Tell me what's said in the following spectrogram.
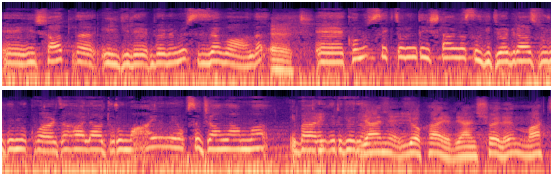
e, inşaatla ilgili bölümü size bağlı. Evet. E, konut sektöründe işler nasıl gidiyor? Biraz durgunluk vardı. Hala durumu aynı mı yoksa canlanma ibareleri görüyor musunuz? Yani yok hayır yani şöyle Mart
